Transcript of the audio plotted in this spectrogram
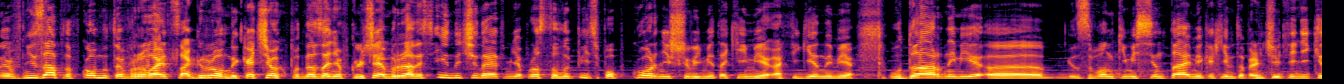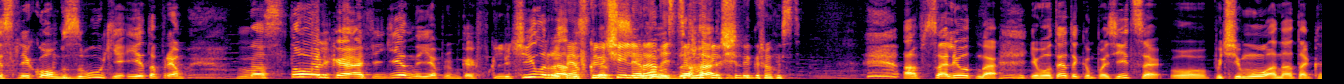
Внезапно в комнату врывается огромный качок под названием «Включаем радость» и начинает меня просто лупить попкорнейшими такими офигенными ударными, э, звонкими синтами, каким-то прям чуть ли не кисляком в звуке, и это прям настолько офигенно, я прям как включил Вы радость. прям включили радость и да. выключили грусть. Абсолютно. И вот эта композиция, о, почему она так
